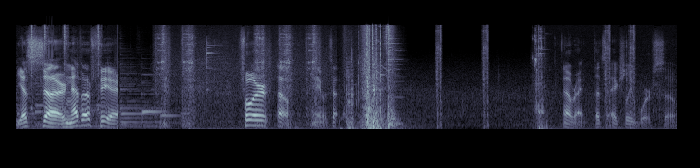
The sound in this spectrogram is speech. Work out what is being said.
Yes, sir, never fear. For... oh, hey, what's up? Oh, right. That's actually worse, so...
